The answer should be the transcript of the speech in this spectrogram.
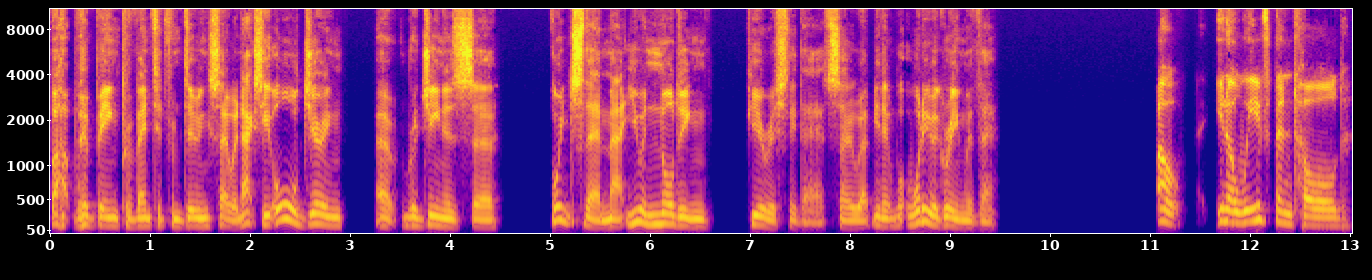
but we're being prevented from doing so. And actually, all during uh, Regina's uh, points there, Matt, you were nodding furiously there. So, uh, you know, what, what are you agreeing with there? Oh, you know, we've been told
